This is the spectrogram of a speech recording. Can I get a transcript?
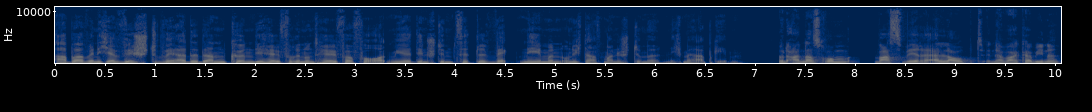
Aber wenn ich erwischt werde, dann können die Helferinnen und Helfer vor Ort mir den Stimmzettel wegnehmen und ich darf meine Stimme nicht mehr abgeben. Und andersrum, was wäre erlaubt in der Wahlkabine?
